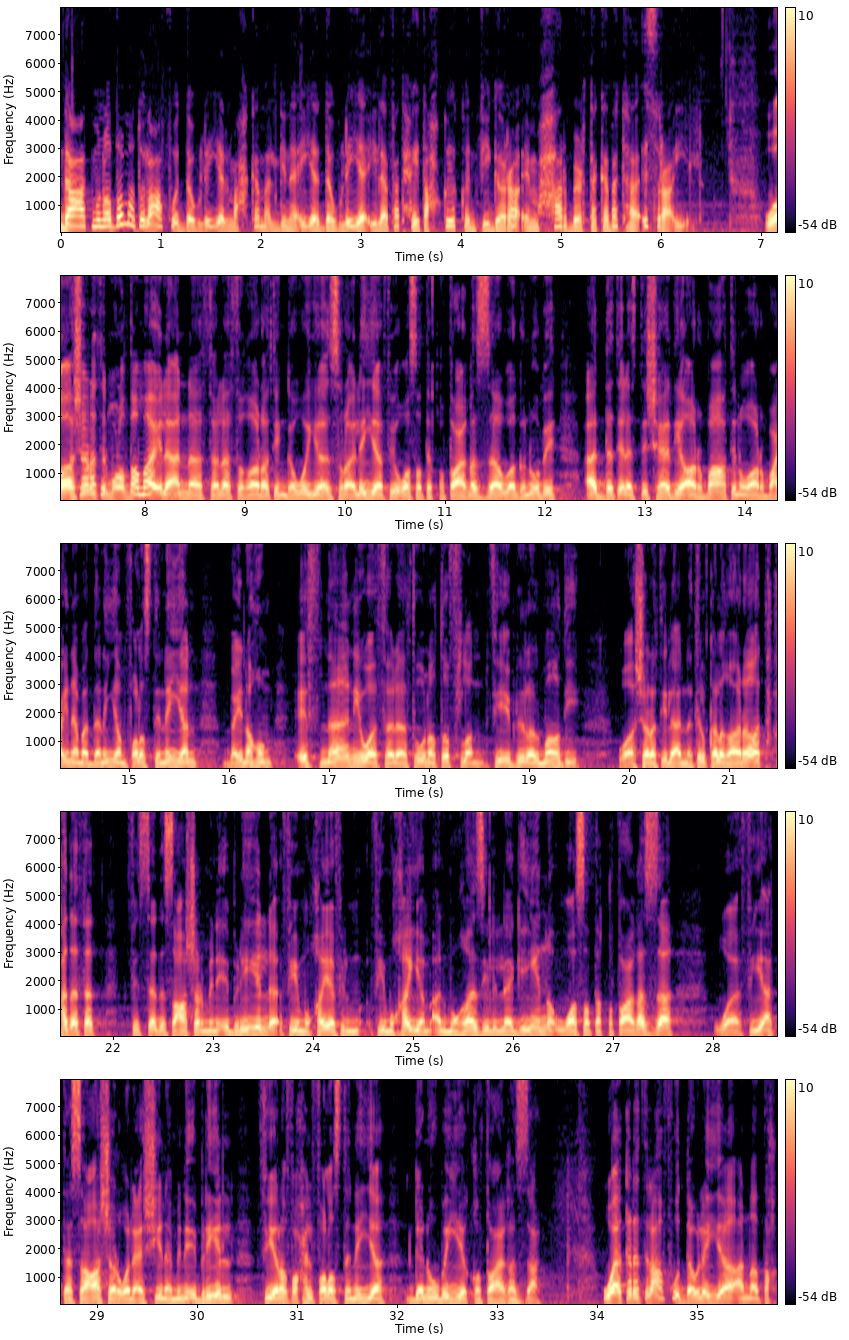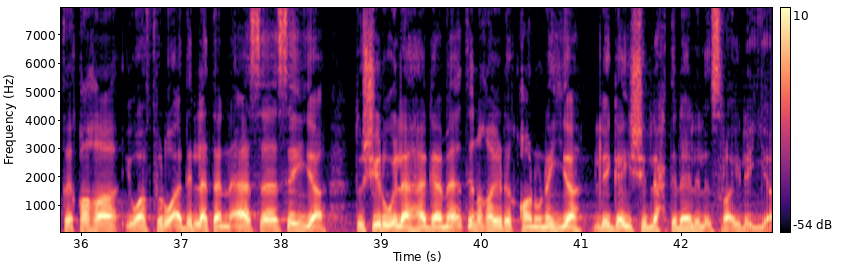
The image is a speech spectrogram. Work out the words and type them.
دعت منظمة العفو الدولية المحكمة الجنائية الدولية إلى فتح تحقيق في جرائم حرب ارتكبتها إسرائيل. وأشارت المنظمة إلى أن ثلاث غارات جوية إسرائيلية في وسط قطاع غزة وجنوبه أدت إلى استشهاد 44 مدنيا فلسطينيا بينهم 32 طفلا في إبريل الماضي. وأشارت إلى أن تلك الغارات حدثت في السادس عشر من إبريل في مخيم, في مخيم المغازي للاجئين وسط قطاع غزة وفي التاسع عشر والعشرين من إبريل في رفح الفلسطينية جنوبي قطاع غزة. وأكدت العفو الدولية أن تحقيقها يوفر أدلة أساسية تشير إلى هجمات غير قانونية لجيش الاحتلال الإسرائيلي.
